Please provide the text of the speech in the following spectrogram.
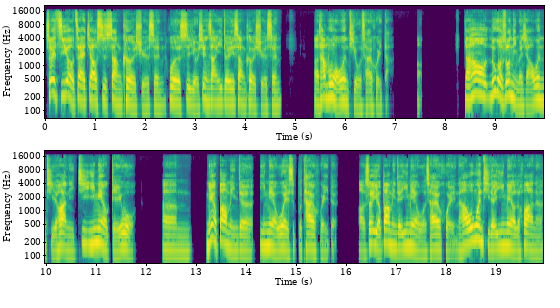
所以只有在教室上课学生，或者是有线上一对一上课学生。啊，他问我问题，我才回答。哦，然后如果说你们想要问题的话，你寄 email 给我，嗯，没有报名的 email 我也是不太回的。哦，所以有报名的 email 我才会回。然后问问题的 email 的话呢，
